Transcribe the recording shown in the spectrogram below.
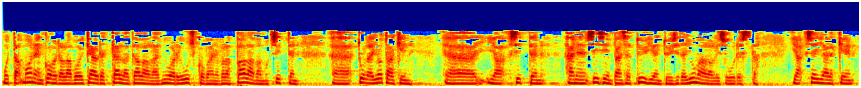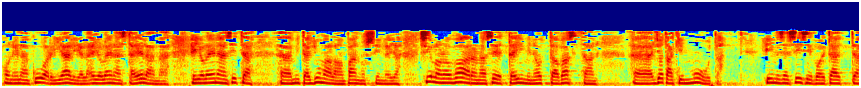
mutta monen kohdalla voi käydä tällä tavalla, että nuori uskovainen voi olla palava, mutta sitten ää, tulee jotakin ää, ja sitten hänen sisimpänsä tyhjentyy sitä jumalallisuudesta ja sen jälkeen on enää kuori jäljellä, ei ole enää sitä elämää, ei ole enää sitä, mitä Jumala on pannut sinne. Ja silloin on vaarana se, että ihminen ottaa vastaan jotakin muuta. Ihmisen sisi voi täyttää,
